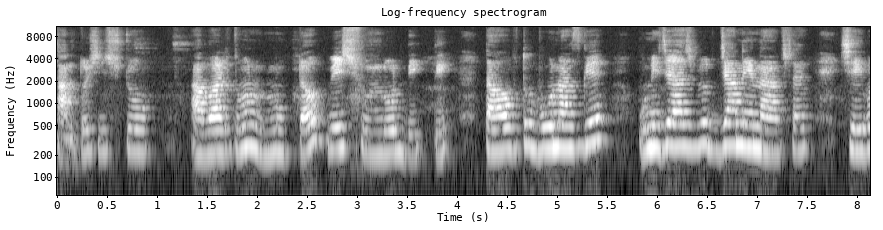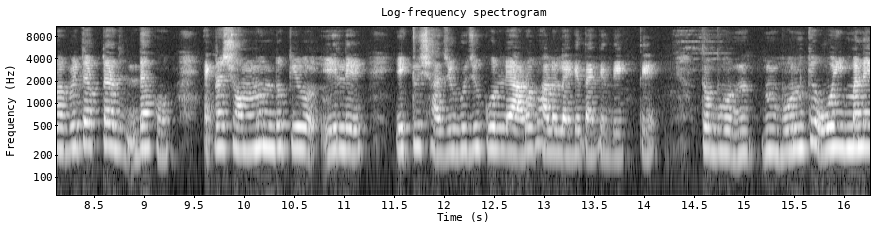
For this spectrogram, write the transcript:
শান্তশিষ্ট। আবার তোমার মুখটাও বেশ সুন্দর দেখতে। তাও তো বোন আজকে, উনি যে আসবে জানে না। সেইভাবে তো একটা, দেখো, একটা সম্বন্ধ কেউ এলে একটু সাজুগুজু করলে আরও ভালো লাগে তাকে দেখতে। তো বোন, বোনকে ওই মানে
